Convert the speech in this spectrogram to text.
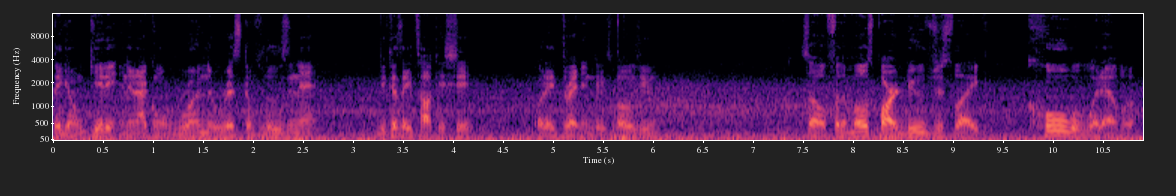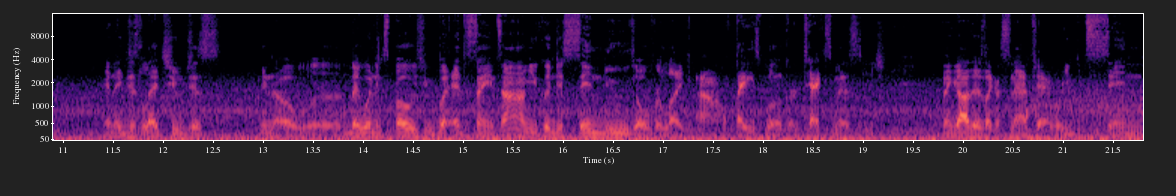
they gonna get it, and they're not gonna run the risk of losing that because they talking shit or they threatening to expose you. So for the most part, dudes just like cool with whatever, and they just let you just you know, uh, they wouldn't expose you. But at the same time, you couldn't just send news over like I don't know Facebook or text message. Thank God there's like a Snapchat where you could send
